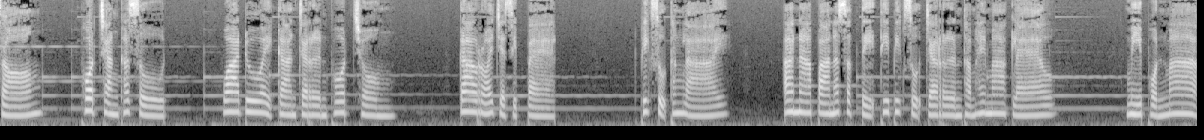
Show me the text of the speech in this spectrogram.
2. โพชชังคสูตร ว่าด้วยการเจริญโพชชง 978 ภิกษุทั้งหลาย อาณาปานสติที่ภิกษุเจริญทำให้มากแล้ว มีผลมาก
